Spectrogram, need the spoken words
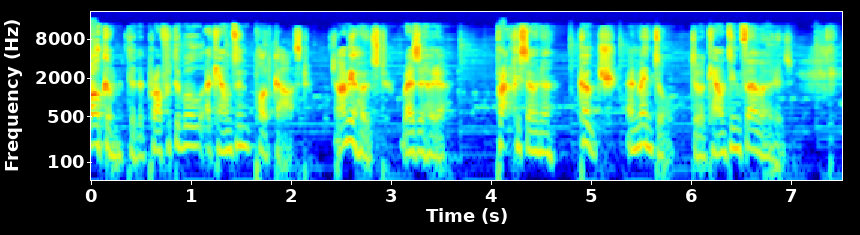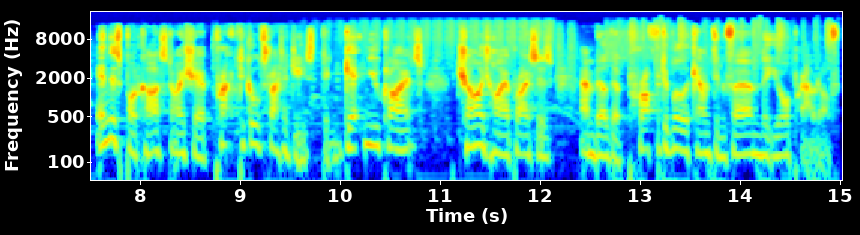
Welcome to the Profitable Accountant Podcast. I'm your host, Reza Huda, practice owner, coach, and mentor to accounting firm owners. In this podcast, I share practical strategies to get new clients, charge higher prices, and build a profitable accounting firm that you're proud of.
